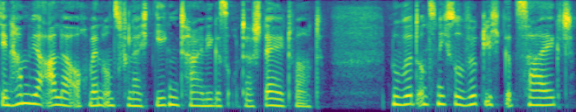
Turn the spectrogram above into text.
den haben wir alle, auch wenn uns vielleicht Gegenteiliges unterstellt wird. Nur wird uns nicht so wirklich gezeigt,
